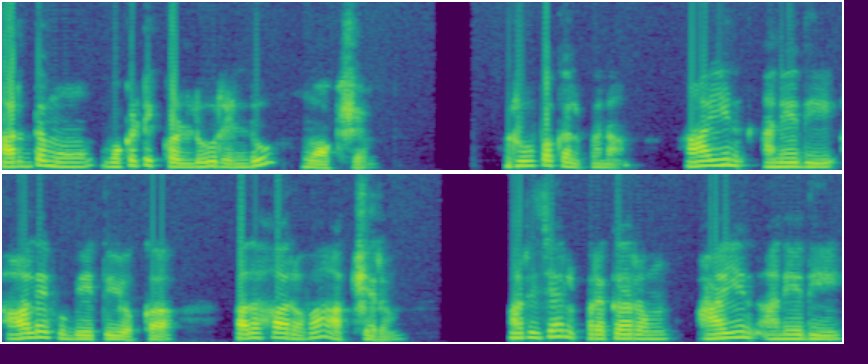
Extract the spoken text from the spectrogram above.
అర్థము ఒకటి కళ్ళు రెండు మోక్షం. రూపకల్పన. ఆయిన్ అనేది ఆలెఫ్ బేతు యొక్క పదహారవ అక్షరం. అరిజాల్ ప్రకారం ఆయిన్ అనేది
